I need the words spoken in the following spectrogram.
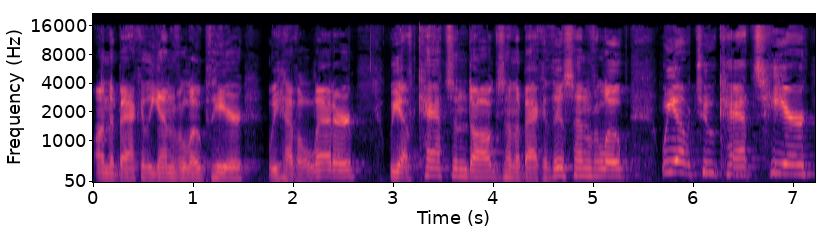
on the back of the envelope here. We have a letter. We have cats and dogs on the back of this envelope. We have two cats here.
